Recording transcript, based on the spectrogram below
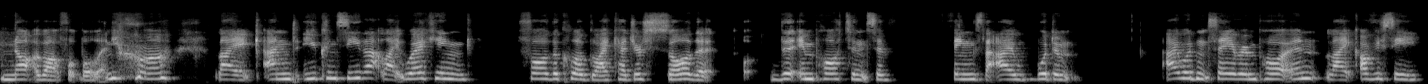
not about football anymore. like, and you can see that like working for the club, like I just saw that the importance of things that I wouldn't I wouldn't say are important. Like obviously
